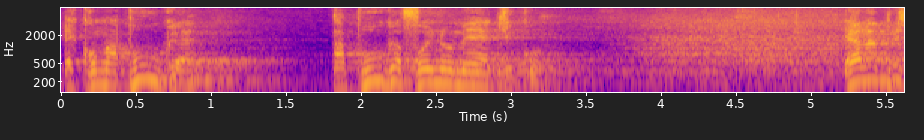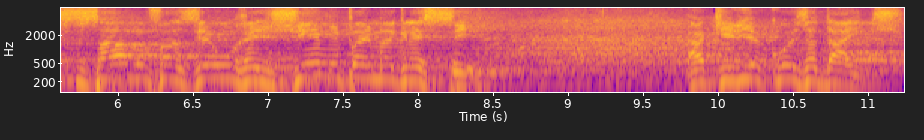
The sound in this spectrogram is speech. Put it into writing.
É como a pulga. A pulga foi no médico ela precisava fazer um regime para emagrecer. Ela queria coisa diet.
